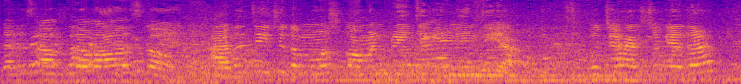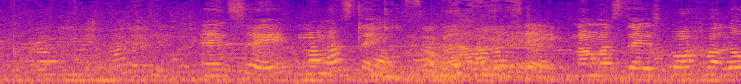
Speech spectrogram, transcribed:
That is how the vowels go. I will teach you the most common greeting in India. Put your hands together and say Namaste. Namaste. Namaste is for hello,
